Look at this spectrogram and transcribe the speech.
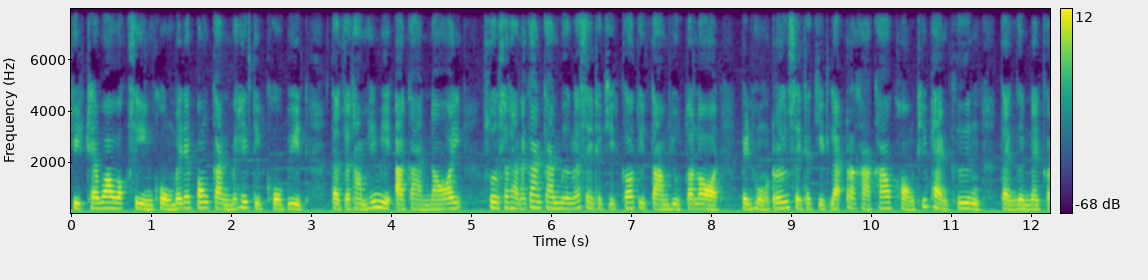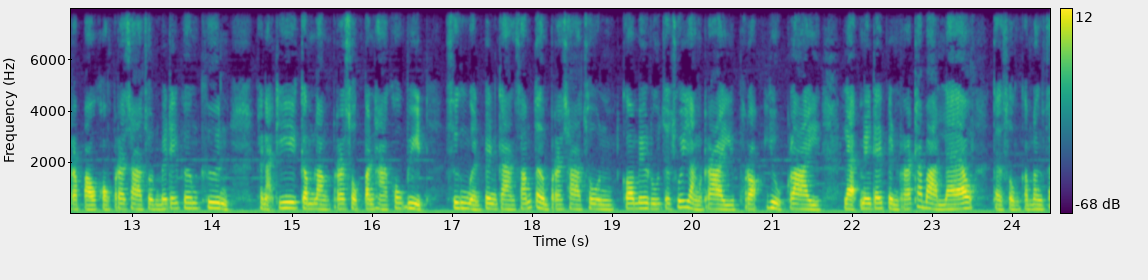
คิดแค่ว่าวัคซีนคงไม่ได้ป้องกันไม่ให้ติดโควิด แต่จะทำให้มีอาการน้อย ส่วนสถานการณ์การเมืองและเศรษฐกิจก็ติดตามอยู่ตลอด เป็นห่วงเรื่องเศรษฐกิจและราคาข้าวของที่แพงขึ้น แต่เงินในกระเป๋าของประชาชนไม่ได้เพิ่มขึ้น ขณะที่กำลังประสบปัญหาโควิด ซึ่งเหมือนเป็นการซ้ำเติมประชาชน ก็ไม่รู้จะช่วยอย่างไร เพราะอยู่ไกล และไม่ได้เป็นรัฐบาลแล้ว แต่ส่งกำลังใจ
